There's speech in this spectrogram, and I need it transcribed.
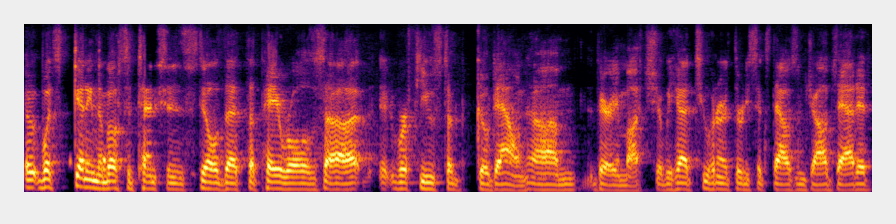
what's getting the most attention is still that the payrolls uh, refuse to go down um, very much. We had 236,000 jobs added.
